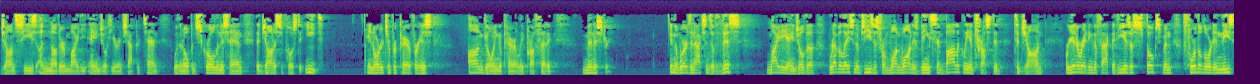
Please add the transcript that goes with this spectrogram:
John sees another mighty angel here in chapter 10 with an open scroll in his hand that John is supposed to eat in order to prepare for his ongoing, apparently prophetic ministry. In the words and actions of this mighty angel, the revelation of Jesus from 1-1 is being symbolically entrusted to John, reiterating the fact that he is a spokesman for the Lord in these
